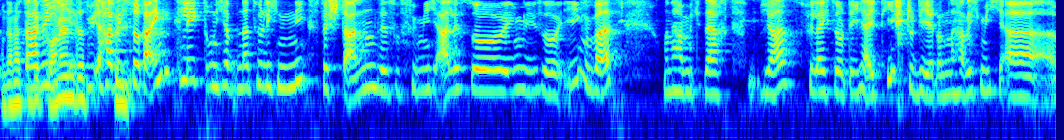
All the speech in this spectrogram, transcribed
Und dann hast du da habe begonnen, ich, das hab zu- ich so reingeklickt und ich habe natürlich nichts verstanden. Das war für mich alles so irgendwie so irgendwas. Und habe mich gedacht, ja, vielleicht sollte ich IT studieren. Und dann habe ich mich äh,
